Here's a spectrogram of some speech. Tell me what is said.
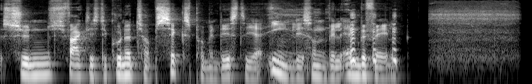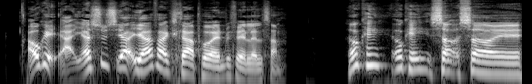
synes faktisk, det kun er top 6 på min liste, jeg egentlig sådan vil anbefale. Okay, ja, jeg synes, jeg, jeg er faktisk klar på at anbefale alle sammen. Okay, okay. Så, så øh,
